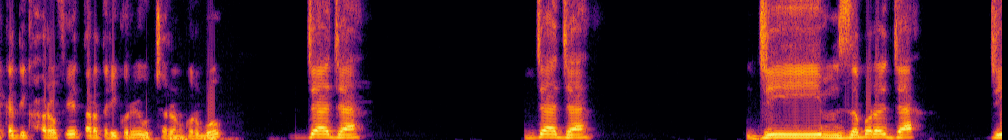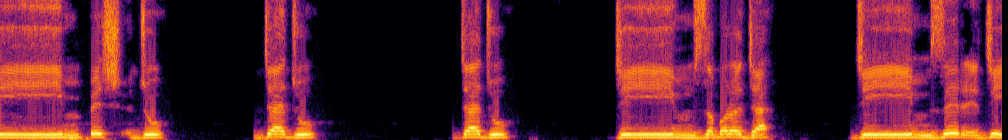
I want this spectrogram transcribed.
একাধিক হরফে তাড়াতাড়ি করে উচ্চারণ করব। যা যা যা যা জিম জবর যা জিম পেশ জু যা জাজু জিম জবর যা জিম জের জি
